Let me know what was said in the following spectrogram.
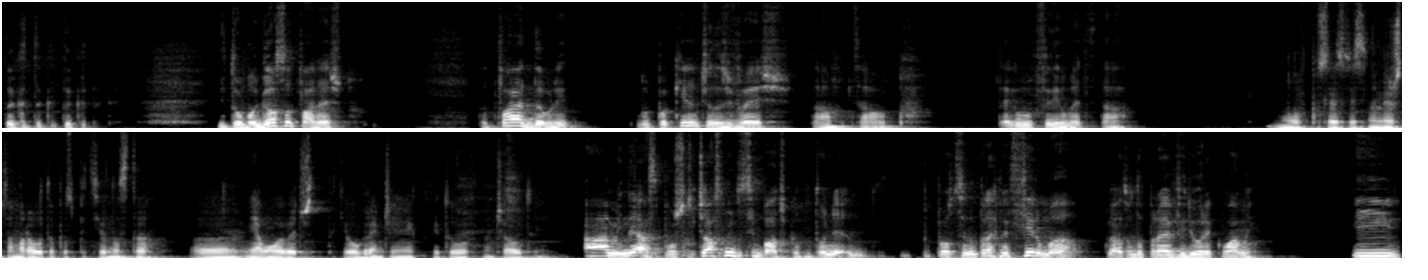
Тъка, тъка, тъка, тъка. И то багосва това нещо. Та това е Дъблин. Но пък иначе да живееш там цяло, тегаво в един момент става. Но в последствие си намираш там работа по специалността. няма вече такива ограничения, каквито в началото? А, ами не, аз почнах частно да си бачкам. То не, просто си направихме фирма, която да прави видеореклами. И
